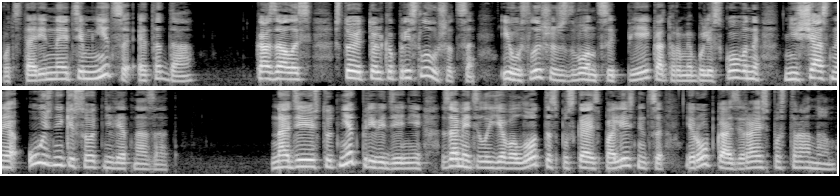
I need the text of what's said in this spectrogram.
Вот старинная темница — это да. Казалось, стоит только прислушаться, и услышишь звон цепей, которыми были скованы несчастные узники сотни лет назад. «Надеюсь, тут нет привидений», — заметила Ева Лотта, спускаясь по лестнице и робко озираясь по сторонам.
